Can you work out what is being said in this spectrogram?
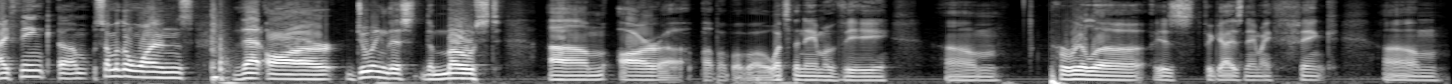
I think um, some of the ones that are doing this the most um, are uh, what's the name of the um, Parrella is the guy's name I think. Um,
